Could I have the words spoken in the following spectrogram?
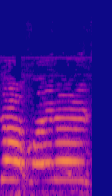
shot, ladies!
